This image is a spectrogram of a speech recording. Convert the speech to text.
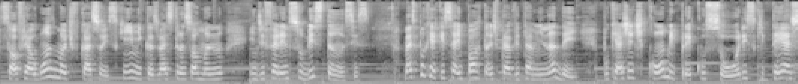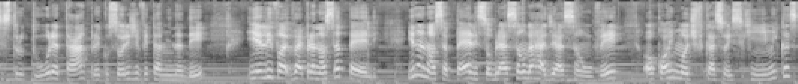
sofre algumas modificações químicas, vai se transformando em diferentes substâncias. Mas por que, que isso é importante para a vitamina D? Porque a gente come precursores que têm essa estrutura, tá? Precursores de vitamina D e ele vai, vai para nossa pele. E na nossa pele, sobre a ação da radiação UV, ocorrem modificações químicas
